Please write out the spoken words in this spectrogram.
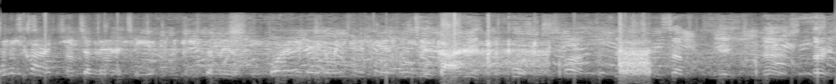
we need cards. Keep some minutes, Keep some minutes, 400 David, when you a chance, we need Two, three, four, five, six, seven, eight, nine, thirty.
